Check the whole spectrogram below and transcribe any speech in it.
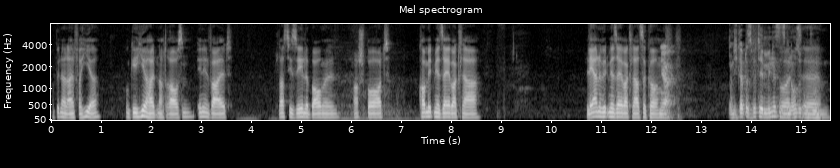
und bin dann einfach hier und gehe hier halt nach draußen in den Wald, lass die Seele baumeln, mach Sport, komm mit mir selber klar, lerne mit mir selber klarzukommen. Ja. Und ich glaube, das wird dir mindestens genauso und, gut tun. ähm,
